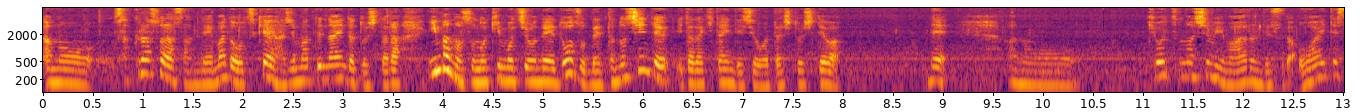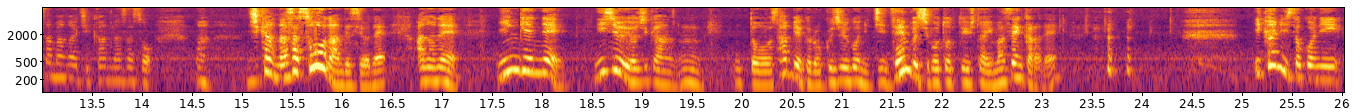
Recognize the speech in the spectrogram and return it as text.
あの桜空さんねまだお付き合い始まってないんだとしたら今のその気持ちをねどうぞね楽しんでいただきたいんですよ私としては。であの共通の趣味はあるんですがお相手様が時間なさそう。まあ時間なさそうなんですよね。あのね人間ね24時間、うんうんと、365日全部仕事っていう人はいませんからね。いかにそこに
